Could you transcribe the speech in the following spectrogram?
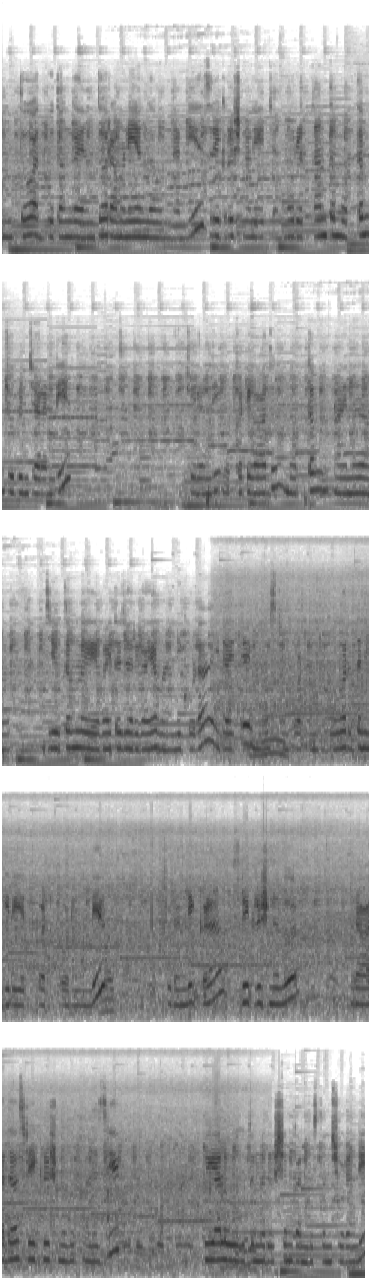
ఎంతో అద్భుతంగా ఎంతో రమణీయంగా ఉందండి. శ్రీకృష్ణుని జన్మ వృత్తాంతం మొత్తం చూపించారండి. చూడండి ఒక్కటి కాదు మొత్తం ఆయన జీవితంలో ఏవైతే జరిగాయో అవన్నీ కూడా ఇదైతే మోస్ట్ ఇంపార్టెంట్ గోవర్ధనగిరి ఎత్తు అండి. చూడండి ఇక్కడ శ్రీకృష్ణుడు రాధా శ్రీకృష్ణుడు కలిసి ఉయ్యాలు ఊగుతున్న దృశ్యం కనిపిస్తుంది చూడండి.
